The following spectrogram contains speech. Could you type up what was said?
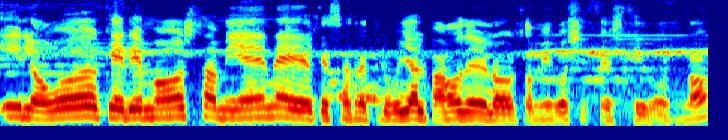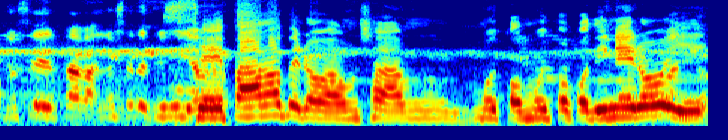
y luego queremos también el que se retribuya el pago de los domingos y festivos, ¿no? No se paga, no se retribuye. Se paga, pero aún muy, con muy poco dinero y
